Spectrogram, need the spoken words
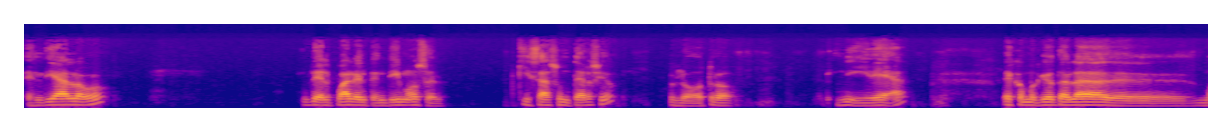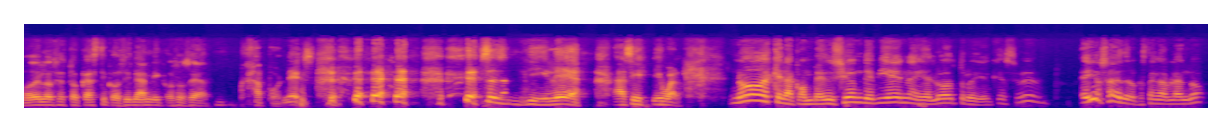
el diálogo del cual entendimos el, quizás un tercio, lo otro ni idea. Es como que yo te hablaba de modelos estocásticos dinámicos, o sea, japonés. Esa es mi idea. Así, igual. No, es que la convención de Viena y el otro, y que ellos saben de lo que están hablando.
